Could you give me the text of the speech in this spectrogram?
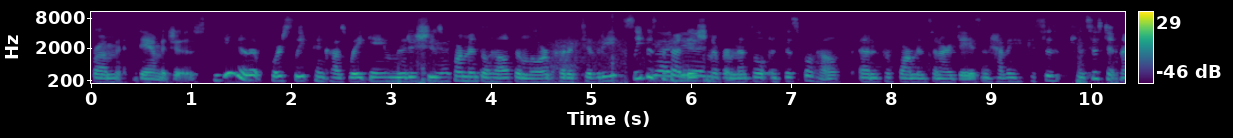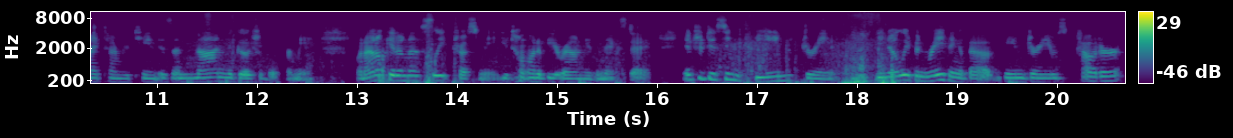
from damages. Did you know that poor sleep can cause weight gain, mood issues, poor mental health, and lower productivity? Sleep is Yeah, the foundation of our mental and physical health and performance in our days, and having a consi- consistent nighttime routine is a non negotiable for me. When I don't get enough sleep, trust me, you don't want to be around me the next day. Introducing Beam Dream. You know, we've been raving about Beam Dreams powder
